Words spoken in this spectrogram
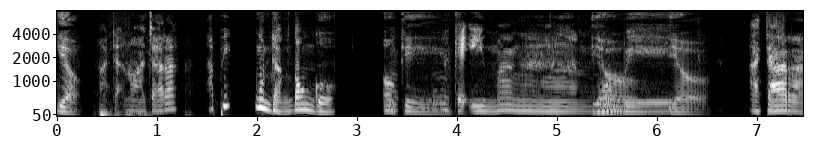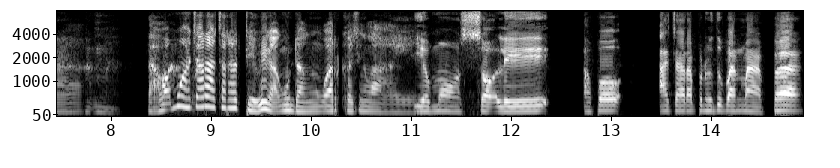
Iya. ada no acara tapi ngundang tonggo. Oke. Kayak imangan, Yo, ngombe, yo. acara. Mm-mm. Lah awakmu acara-acara dewe nggak ngundang warga sing lain. Ya mosok le apa acara penutupan maba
